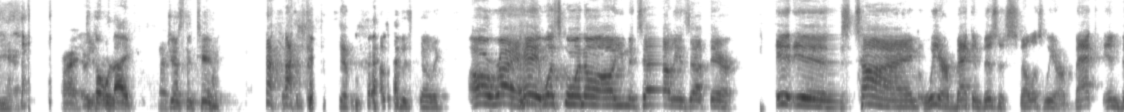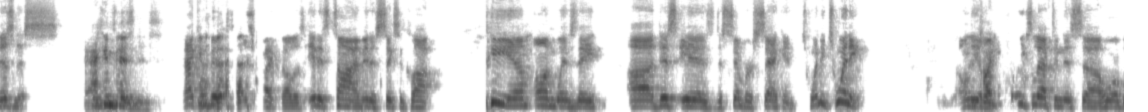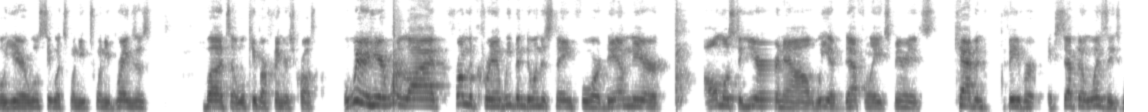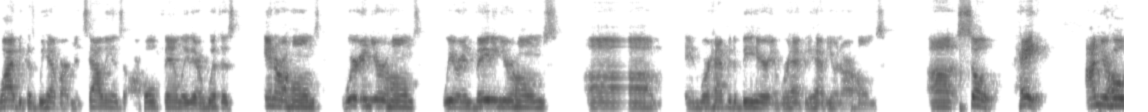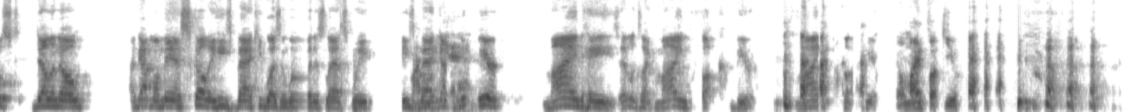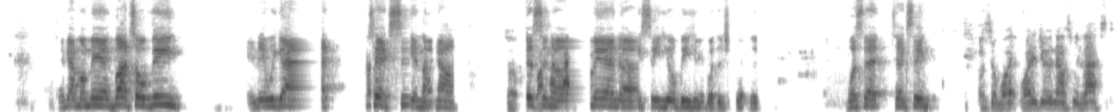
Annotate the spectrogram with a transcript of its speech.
Yeah. All right. You know we're live. Just the tip. Just the Yep. I love it, Scully. All right. Hey, what's going on, all you mentalians out there? It is time. We are back in business, fellas. We are back in business. Back in business. Back in business. That's right, fellas. It is time. It is six o'clock p.m. on Wednesday. Uh, this is December 2nd, 2020. Only a few weeks left in this uh, horrible year. We'll see what 2020 brings us, but uh, we'll keep our fingers crossed. But we're here. We're live from the crib. We've been doing this thing for damn near almost a year now. We have definitely experienced cabin fever, except on Wednesdays. Why? Because we have our Mentalians, our whole family there with us in our homes. We're in your homes. We are invading your homes. Um, and we're happy to be here and we're happy to have you in our homes. Uh, so, hey, I'm your host, Delano. I got my man Scully. He's back. He wasn't with us last week. He's Mind- back. Got a new beer. Mind Haze. That looks like Mind Fuck beer. Mind Fuck beer. Don't mind, fuck you. I got my man Vato V. And then we got Tech C in the house. Listen, uh, man, uh, see, he'll be here with us shortly. What's that, Tech C? I said, why, why did you announce me last?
